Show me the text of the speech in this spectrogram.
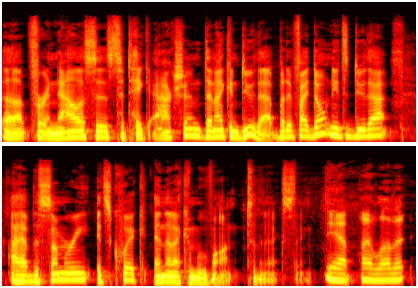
uh, for analysis to take action, then I can do that. But if I don't need to do that, I have the summary. It's quick, and then I can move on to the next thing. Yeah, I love it.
